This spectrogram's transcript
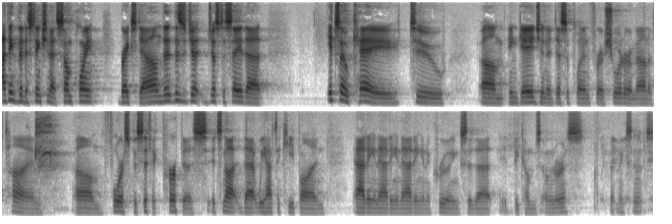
I think the distinction at some point breaks down this is ju- just to say that it's okay to um, engage in a discipline for a shorter amount of time um, for a specific purpose it's not that we have to keep on adding and adding and adding and accruing so that it becomes onerous that makes sense.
